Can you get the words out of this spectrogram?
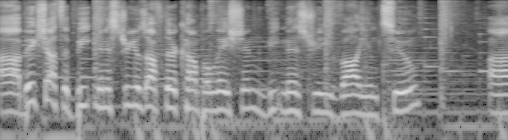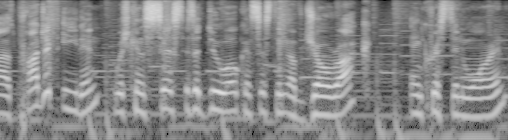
Uh, big shout to Beat Ministry. Was off their compilation, Beat Ministry Volume 2. Uh, Project Eden, which consists is a duo consisting of Jorok and Kristen Warren.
